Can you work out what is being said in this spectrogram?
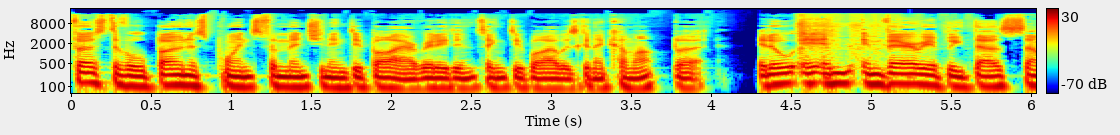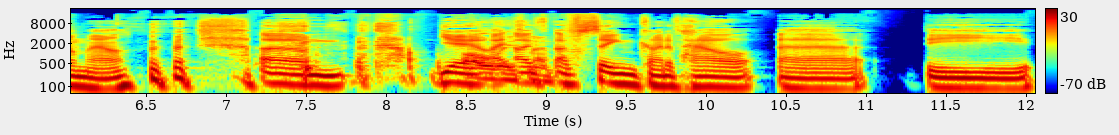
first of all, bonus points for mentioning Dubai. I really didn't think Dubai was going to come up, but it all it invariably does somehow. um, yeah, Always, I, have I've seen kind of how uh, the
